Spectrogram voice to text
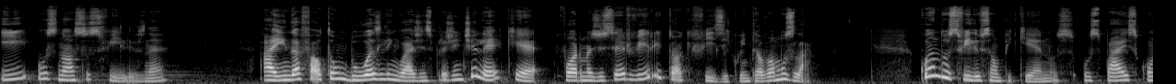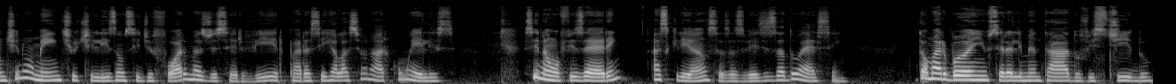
e os nossos filhos, né? Ainda faltam duas linguagens para a gente ler, que é formas de servir e toque físico. Então vamos lá. Quando os filhos são pequenos, os pais continuamente utilizam-se de formas de servir para se relacionar com eles. Se não o fizerem, as crianças às vezes adoecem. Tomar banho, ser alimentado, vestido,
